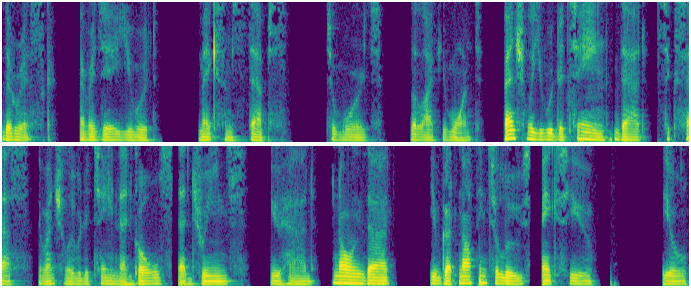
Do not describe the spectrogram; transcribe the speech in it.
the risk. Every day you would make some steps towards the life you want. Eventually you would attain that success. Eventually you would attain that goals, that dreams you had. Knowing that you've got nothing to lose makes you feel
